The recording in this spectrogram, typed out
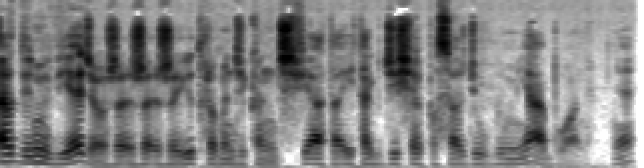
nawet gdybym wiedział, że, że, że jutro będzie koniec świata i tak dzisiaj posadziłbym jabłoń. Nie?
